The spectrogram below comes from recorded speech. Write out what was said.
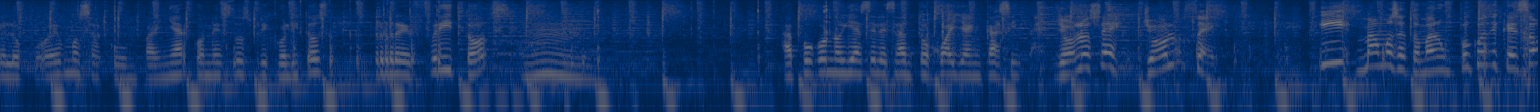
que lo podemos acompañar con estos frijolitos refritos. Mm. ¿A poco no ya se les antojó allá en casita? Yo lo sé, yo lo sé. Y vamos a tomar un poco de queso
